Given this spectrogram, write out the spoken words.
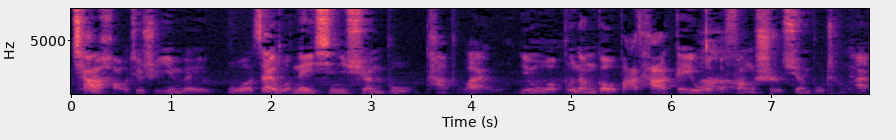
恰好就是因为我在我内心宣布他不爱我，因为我不能够把他给我的方式宣布成爱。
